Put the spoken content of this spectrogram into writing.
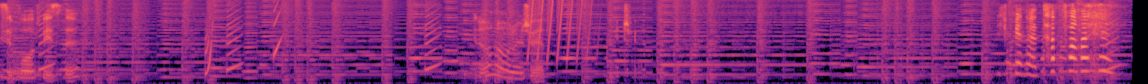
Diese Wortwitze. Geht auch noch ohne Schwert. Ich bin ein tapferer Held.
